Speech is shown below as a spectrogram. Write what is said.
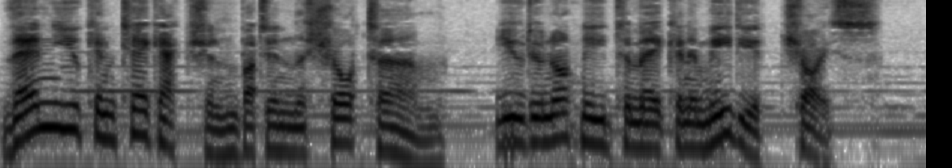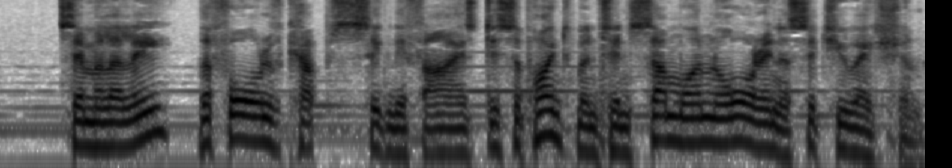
then you can take action but in the short term, you do not need to make an immediate choice. Similarly, the Four of Cups signifies disappointment in someone or in a situation.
